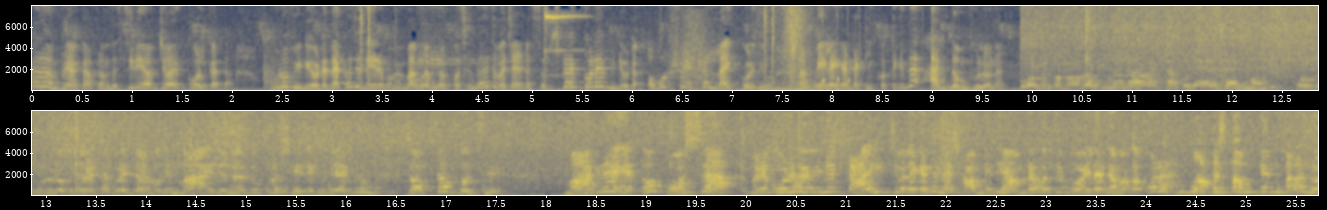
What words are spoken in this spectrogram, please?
হ্যালো আমি Priyanka from the city of joy Kolkata পুরো ভিডিওটা দেখো যদি এরকমই বাংলা ব্লগ পছন্দ হয় তবে চ্যানেলটা সাবস্ক্রাইব করে ভিডিওটা অবশ্যই একটা লাইক করে দিও। আর বেল আইকনটা ক্লিক করতে কিন্তু একদম ভুলো না। কবিগুরু রবীন্দ্রনাথ ঠাকুরের জন্মদিন। কবিগুরু রবীন্দ্রনাথ ঠাকুরের জন্মদিন মা এই জন্য একদম পুরো সেজে গুজে একদম চপচপ করছে। মা না এত ফসা মানে মনে হয় যে টাইট চলে গেছে না সামনে দিয়ে আমরা হচ্ছে ময়লা জামা কাপড় আর মা সামনে দাঁড়ানো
